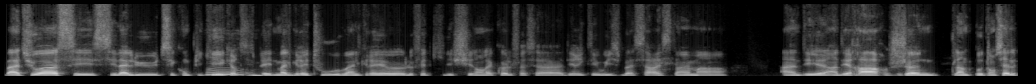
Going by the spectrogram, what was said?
bah tu vois c'est la lutte c'est compliqué. Curtis Blade malgré tout malgré euh, le fait qu'il est chié dans la colle face à Derrick Lewis bah ça reste quand même un un des, un des rares jeunes plein de potentiel.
